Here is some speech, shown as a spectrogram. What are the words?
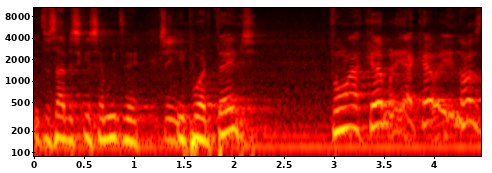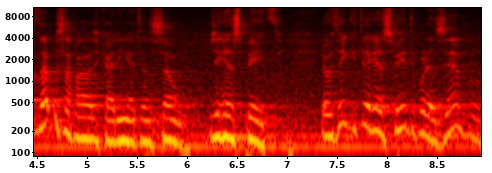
e tu sabes que isso é muito Sim. importante, vão à Câmara e, a Câmara e nós damos essa palavra de carinho, atenção, de respeito. Eu tenho que ter respeito, por exemplo,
